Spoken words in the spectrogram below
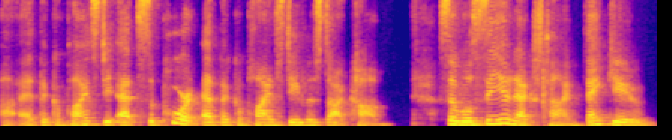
uh, at the compliance at support at the compliancedivas.com. So we'll see you next time. Thank you.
